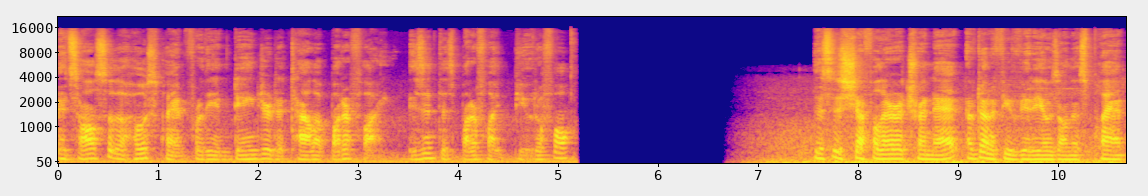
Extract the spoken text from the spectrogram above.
It's also the host plant for the endangered Atala butterfly. Isn't this butterfly beautiful? This is Schefflera Trinette. I've done a few videos on this plant.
